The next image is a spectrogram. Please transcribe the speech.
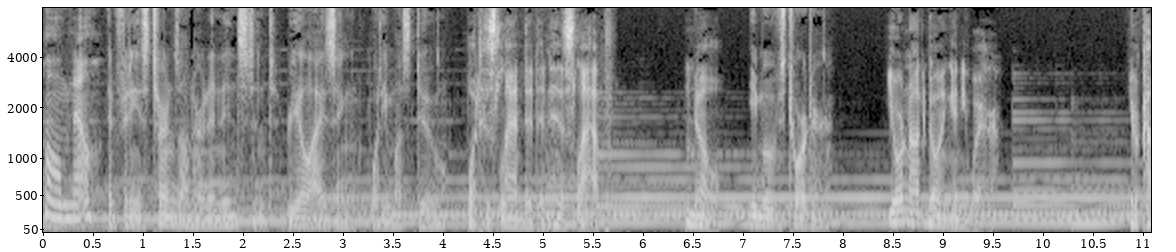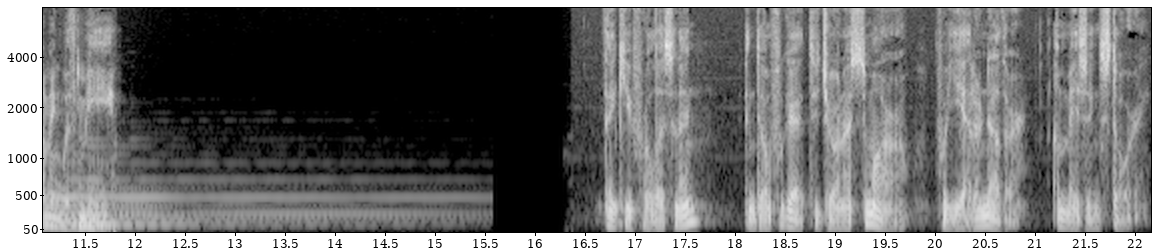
home now. And Phineas turns on her in an instant, realizing what he must do. What has landed in his lap? No, He moves toward her. you're not going anywhere. You're coming with me. Thank you for listening, and don't forget to join us tomorrow for yet another amazing story.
